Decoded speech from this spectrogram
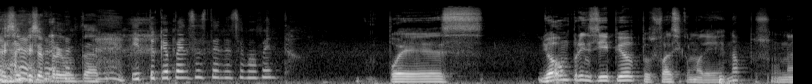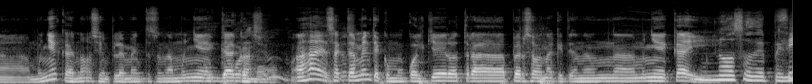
Así quise preguntar. ¿Y tú qué pensaste en ese momento? Pues yo a un principio pues fue así como de, no, pues una muñeca, ¿no? Simplemente es una muñeca como. Ajá, exactamente, como cualquier otra persona que tiene una muñeca y Un oso de Sí, peluche.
